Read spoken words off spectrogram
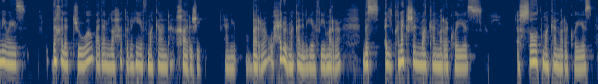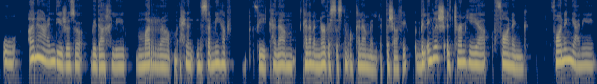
Anyways دخلت جوا وبعدين لاحظت إنه هي في مكان خارجي. يعني برا وحلو المكان اللي هي فيه مرة بس ال connection ما كان مرة كويس. الصوت ما كان مرة كويس. وأنا عندي جزء بداخلي مرة إحنا نسميها في كلام كلام ال nervous system أو كلام التشافي. بال English ال term هي fawning fawning يعني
